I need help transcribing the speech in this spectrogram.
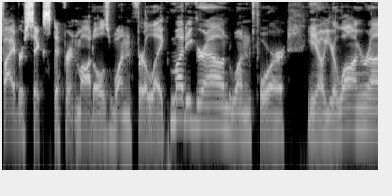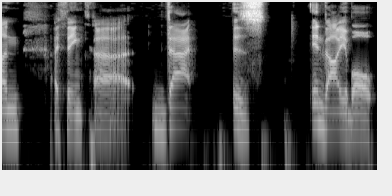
five or six different models, one for like muddy ground, one for, you know, your long run. I think uh, that is invaluable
